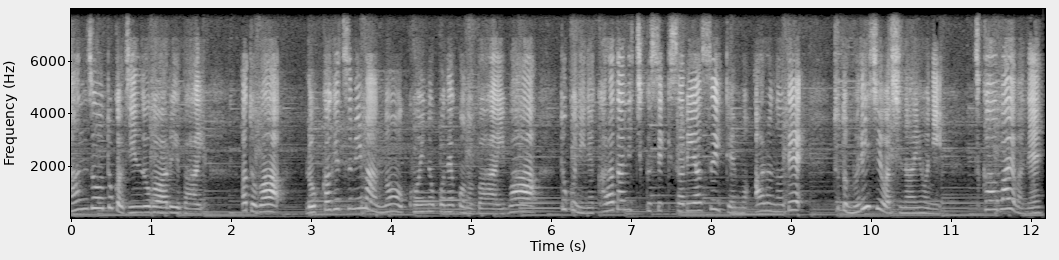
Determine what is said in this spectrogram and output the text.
肝臓とか腎臓が悪い場合あとは6ヶ月未満の子犬子猫の場合は特にね体に蓄積されやすい点もあるのでちょっと無理強いはしないように使う場合はね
